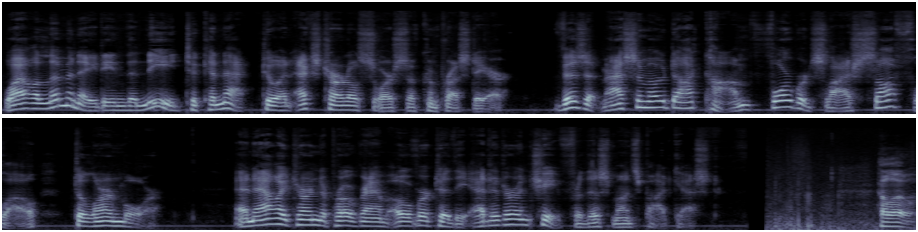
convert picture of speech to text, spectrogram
while eliminating the need to connect to an external source of compressed air. Visit Masimo.com forward slash softflow to learn more. And now I turn the program over to the editor in chief for this month's podcast. Hello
